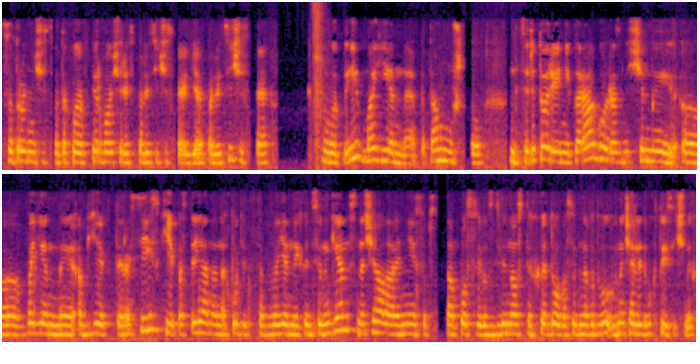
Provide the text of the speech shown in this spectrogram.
сотрудничество такое, в первую очередь, политическое, геополитическое. Вот, и военная, потому что на территории Никарагуа размещены э, военные объекты российские, постоянно находится военный контингент. Сначала они, собственно, после вот 90-х годов, особенно в, в начале 2000-х,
